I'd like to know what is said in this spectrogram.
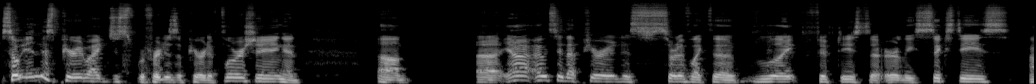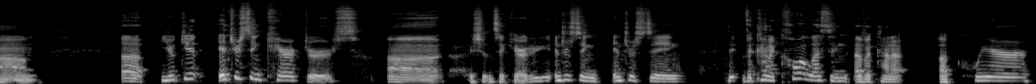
so in this period, I just referred to as a period of flourishing, and um, uh, yeah, I would say that period is sort of like the late 50s to early 60s. Um, uh, you get interesting characters. Uh, I shouldn't say character. Interesting, interesting. The, the, kind of coalescing of a kind of a queer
